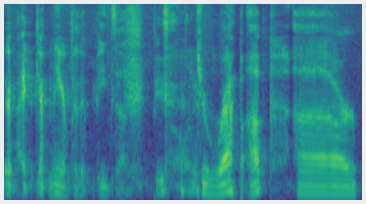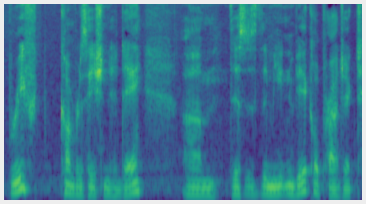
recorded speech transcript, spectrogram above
i'm here for the pizza. To wrap up uh, our brief conversation today, um, this is the Mutant Vehicle Project.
